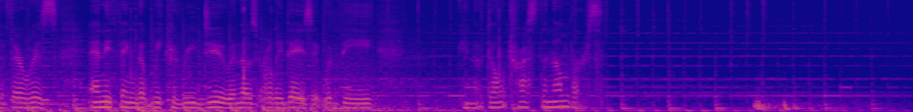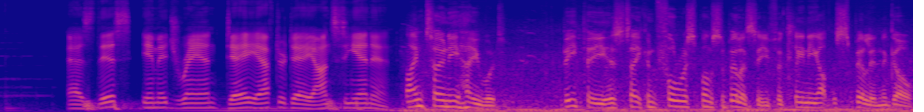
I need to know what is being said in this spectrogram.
If there was anything that we could redo in those early days, it would be, you know, don't trust the numbers. As this image ran day after day on CNN, I'm Tony Hayward. BP has taken full responsibility for cleaning up the spill in the Gulf.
